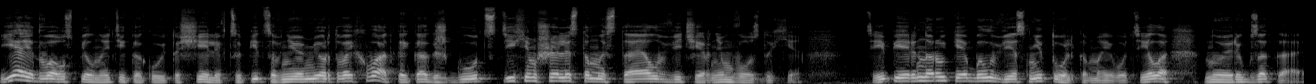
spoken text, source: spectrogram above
Я едва успел найти какую-то щель и вцепиться в нее мертвой хваткой, как жгут с тихим шелестом и стаял в вечернем воздухе. Теперь на руке был вес не только моего тела, но и рюкзака.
